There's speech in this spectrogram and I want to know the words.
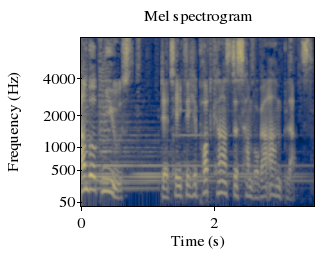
Hamburg News, der tägliche Podcast des Hamburger Abendblatts.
